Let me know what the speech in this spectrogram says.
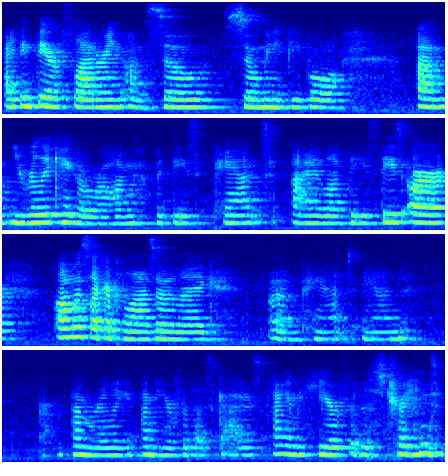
I think they are flattering on so, so many people. Um, you really can't go wrong with these pants. I love these. These are almost like a palazzo leg um, pant and I'm really, I'm here for this, guys. I am here for this trend.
